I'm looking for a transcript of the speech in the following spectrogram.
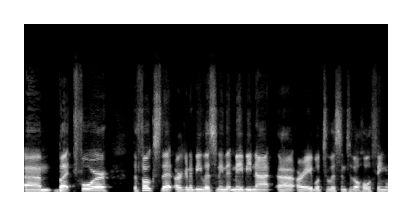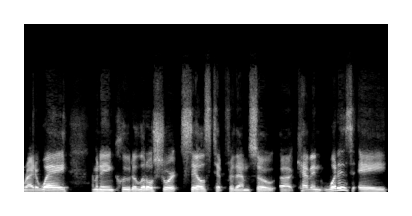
Um, but for the folks that are going to be listening that maybe not uh, are able to listen to the whole thing right away i'm going to include a little short sales tip for them. So uh, kevin what is a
